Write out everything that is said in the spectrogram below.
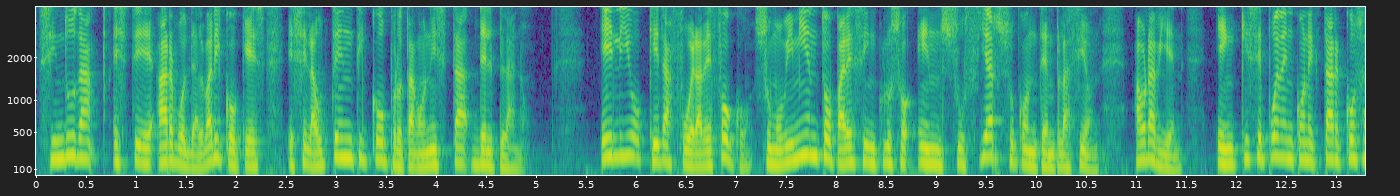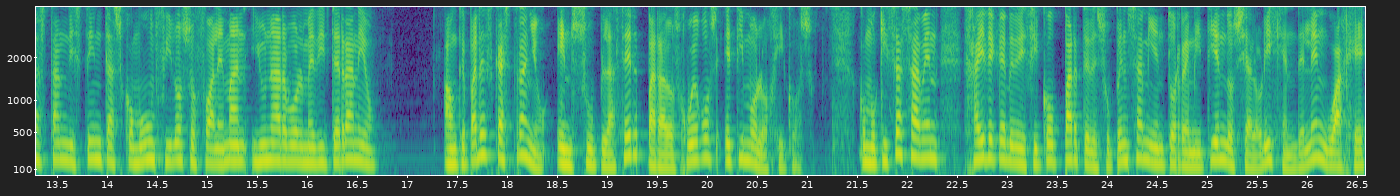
Sin duda, este árbol de albaricoques es el auténtico protagonista del plano. Helio queda fuera de foco, su movimiento parece incluso ensuciar su contemplación. Ahora bien, ¿en qué se pueden conectar cosas tan distintas como un filósofo alemán y un árbol mediterráneo? Aunque parezca extraño, en su placer para los juegos etimológicos. Como quizás saben, Heidegger edificó parte de su pensamiento remitiéndose al origen del lenguaje,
